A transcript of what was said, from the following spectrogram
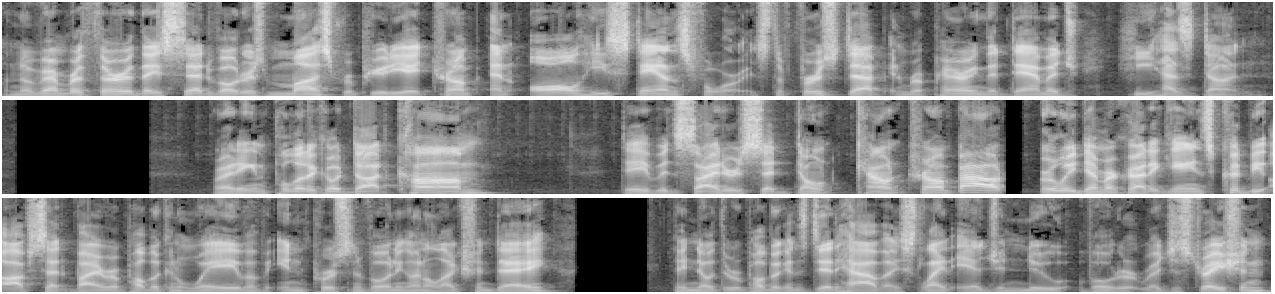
On November 3rd, they said voters must repudiate Trump and all he stands for. It's the first step in repairing the damage he has done. Writing in Politico.com, David Siders said, Don't count Trump out. Early Democratic gains could be offset by a Republican wave of in person voting on Election Day. They note the Republicans did have a slight edge in new voter registration.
